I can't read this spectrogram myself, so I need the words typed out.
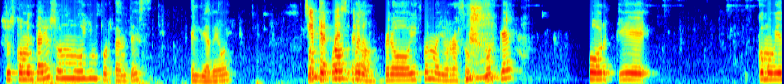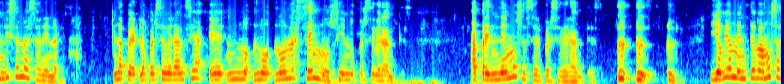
sus comentarios son muy importantes el día de hoy. siempre pues, todo- pero- bueno, pero hoy con mayor razón. ¿Por qué? Porque, como bien dice Nazarena, la, per- la perseverancia, eh, no, no, no nacemos siendo perseverantes. Aprendemos a ser perseverantes. y obviamente vamos a,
